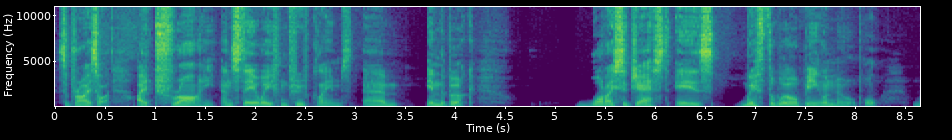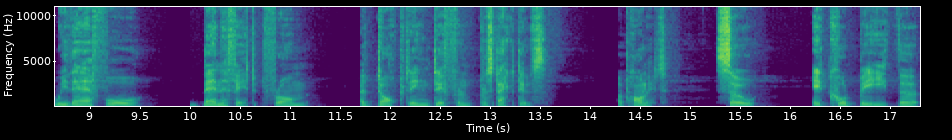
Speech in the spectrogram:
surprised. So I, I try and stay away from truth claims um, in the book. What I suggest is, with the world being unknowable, we therefore benefit from adopting different perspectives upon it. So it could be that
